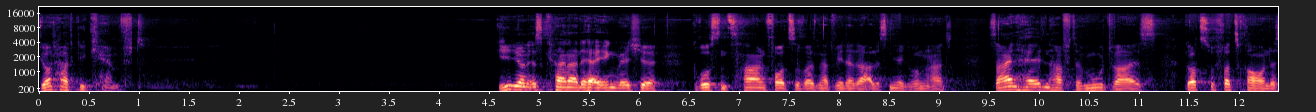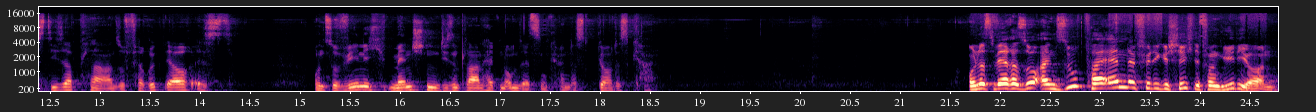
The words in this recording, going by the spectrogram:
Gott hat gekämpft. Gideon ist keiner, der irgendwelche großen Zahlen vorzuweisen hat, wen er da alles niedergerungen hat. Sein heldenhafter Mut war es, Gott zu vertrauen, dass dieser Plan, so verrückt er auch ist, und so wenig Menschen diesen Plan hätten umsetzen können, dass Gott es kann. Und es wäre so ein super Ende für die Geschichte von Gideon.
